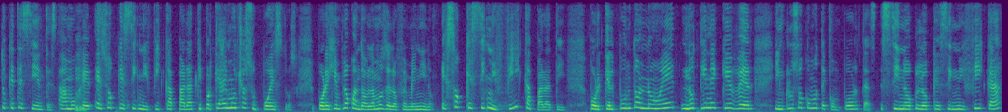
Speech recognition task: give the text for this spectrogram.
¿tú qué te sientes? Ah, mujer, ¿eso qué significa para ti? Porque hay muchos supuestos. Por ejemplo, cuando hablamos de lo femenino, ¿eso qué significa para ti? Porque el punto no, es, no tiene que ver incluso cómo te comportas, sino lo que significa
